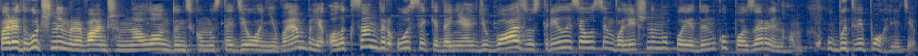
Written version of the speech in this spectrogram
Перед гучним реваншем на лондонському стадіоні Вемблі Олександр Усик і Даніель Дюбуа зустрілися у символічному поєдинку поза рингом у битві поглядів.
